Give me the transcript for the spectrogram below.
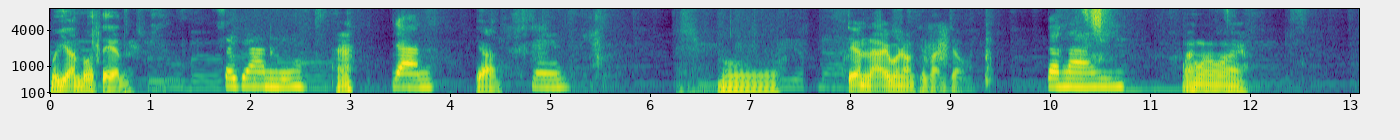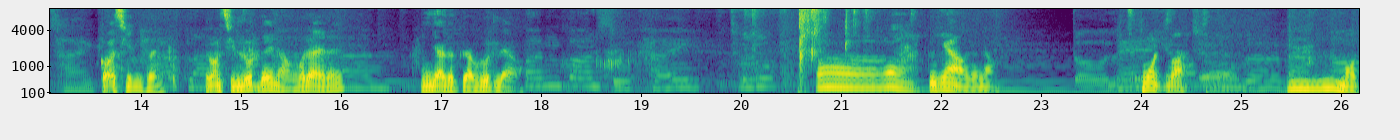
บ่ย่านบ่แตนกระยานอยู่ฮะยานย่านแมนโอ้แตนหลายบ่น้องที่บ้านเจ้ากระลายว้ายๆๆเกาะสินเพิ่นระวังสินรุดเด้หนองบ่ได้เด้มันยาก็เกือบรุดแล้วอ้าวคือยาวอยู่เนาะหมดบ่อืมหมด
